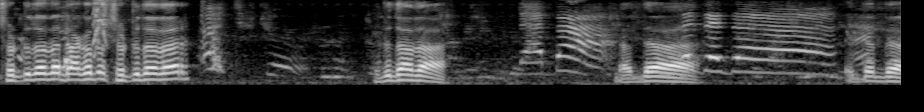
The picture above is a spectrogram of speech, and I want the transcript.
ছোট দাদা ডাকো তো ছোট দাদার। ছোট দাদা। দাদা। এই দাদা।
